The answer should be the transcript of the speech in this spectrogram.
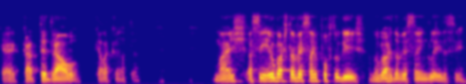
Que é Catedral que ela canta. Mas, assim, eu gosto da versão em português. não gosto da versão em inglês, assim.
